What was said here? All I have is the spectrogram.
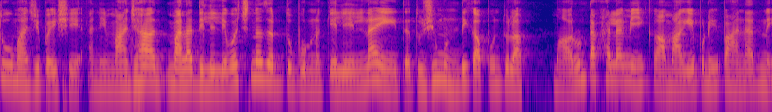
तू माझी पैसे आणि माझ्या मला दिलेले वचनं जर तू पूर्ण केलेली नाही तर तुझी मुंडी कापून तुला मारून टाकायला मी का मागे पुढे पाहणार नाही?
